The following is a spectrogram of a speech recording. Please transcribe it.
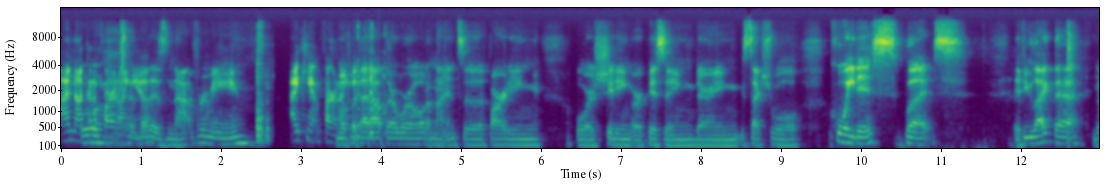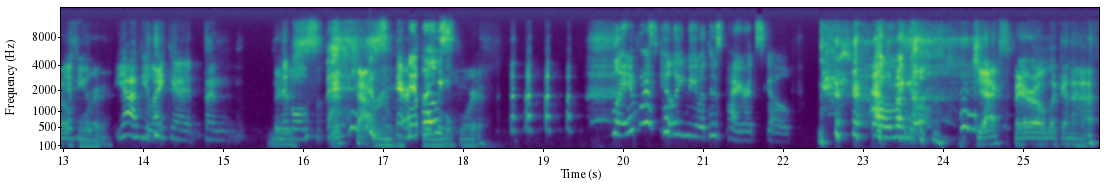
I'm not gonna Ooh, fart on you. That is not for me. I can't fart I'm gonna put that out there, world. I'm not into farting or shitting or pissing during sexual coitus, but if you like that, go if for you, it. yeah, if you like it, then There's, Nibbles. There's chat room There. Nibbles. for it. Flav was killing me with his pirate scope. Oh my god. Jack Sparrow looking ass.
